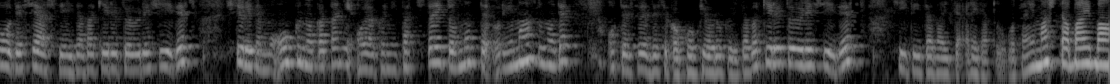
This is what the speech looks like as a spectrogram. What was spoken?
方でシェアしていただけると嬉しいです。一人でも多くの方にお役に立ちたいと思っておりますので、お手数ですがご協力いただけると嬉しいです。聞いていただいてありがとうございました。バイバーイ。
